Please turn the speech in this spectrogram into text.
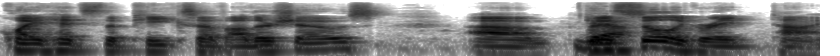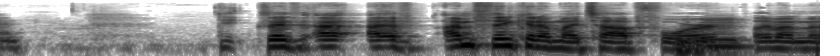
quite hits the peaks of other shows. Um, but Yeah. it's still a great time. Yeah. 'Cause I, I, I've, I'm thinking of my top 4 Mhm. like my, my,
